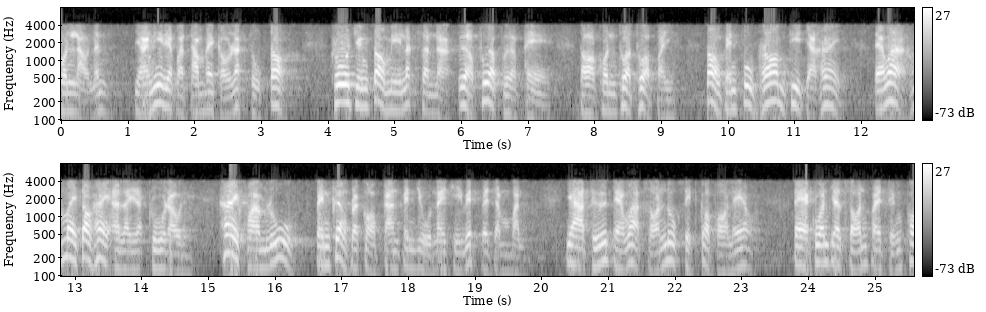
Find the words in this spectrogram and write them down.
คนเหล่านั้น อย่างนี้เรียกว่าทำให้เขารักถูกต้อง ครูจึงต้องมีลักษณะเอื้อเฟื้อเผื่อแผ่ ต่อคนทั่วทั่วไป ต้องเป็นผู้พร้อมที่จะให้ แต่ว่าไม่ต้องให้อะไรครูเราเให้ความรู้เป็นเครื่องประกอบการเป็นอยู่ในชีวิตประจำวัน อย่าถือแต่ว่าสอนลูกศิษย์ก็พอแล้ว แต่ควรจะสอนไปถึงพ่อ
